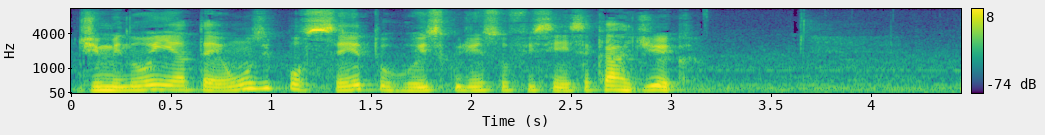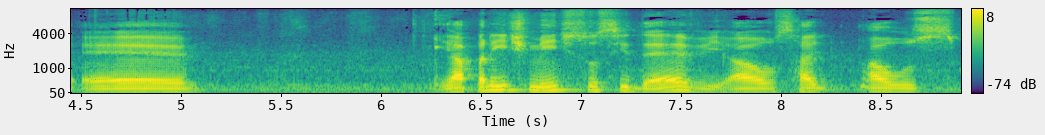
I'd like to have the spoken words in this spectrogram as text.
diminuem até 11% o risco de insuficiência cardíaca. É, e aparentemente isso se deve aos, aos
